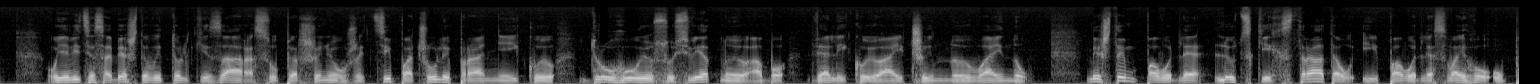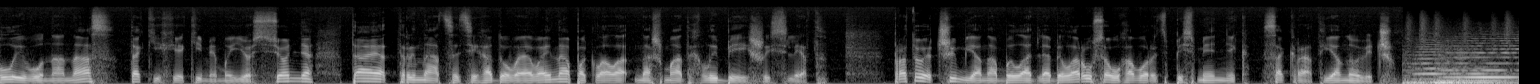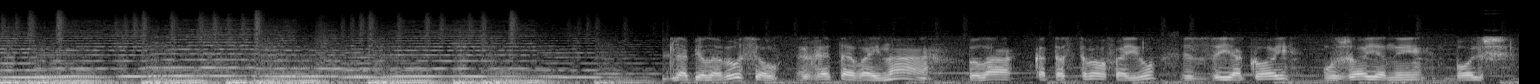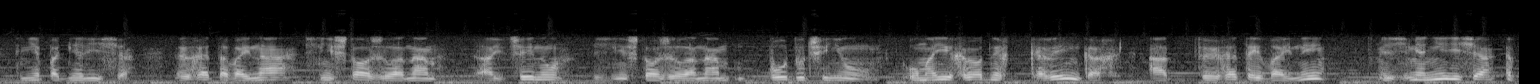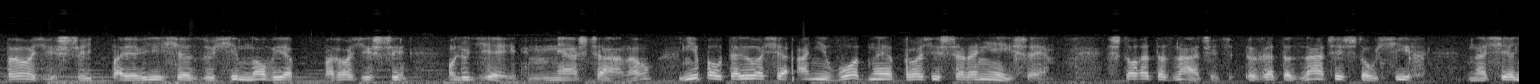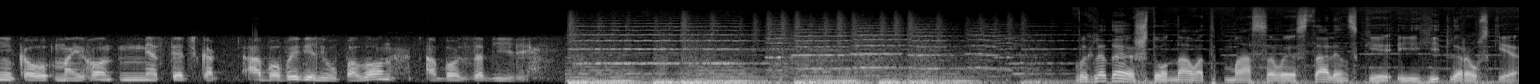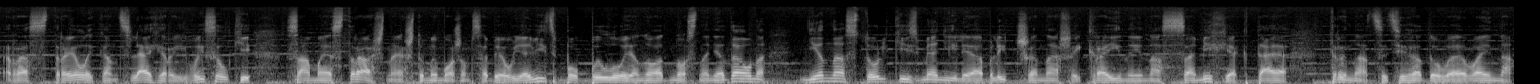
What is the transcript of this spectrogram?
Уявіце сабе, што вы толькі зараз упершыню ў жыцці пачулі пра нейкую другую сусветную або вялікую айчынную вайну. Між тым паводле людскіх стратаў і паводле свайго ўплыву на нас, такіх, якімі мы ёсць сёння, тая 13гадовая вайна паклала нашмат глыбейшы след. Пра тое, чым яна была для беларусаў гаворыць пісьменнік Сакрат Янович. Для беларусаў гэта вайна была катастрофаю, з якой ужо яны больш не падняліся. Гэта вайна зніштожыла нам айчыну, зніштожыла нам будучыню. У маіх родных карынках ад гэтай вайны змяніліся прозвішчы паявіліся зусім новыя прозвішчы у людзей мяшчанаў. Не паўтарылася аніводнае прозвішча ранейшае. Што гэта значыць? Гэта значыць што ўсіх насельнікаў майго мястэчка або вывелі ў палон або забілі выглядае што нават масавыя сталінскія і гітлераўскія расстрэлы канцлягеры і высылкі самае страшнае што мы можам сабе ўявіць бо было яно адносна нядаўна не настолькі змянілі аблічча нашай краіны і нас саміх як тая 13гадовая вайна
